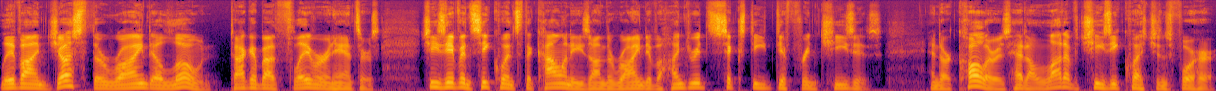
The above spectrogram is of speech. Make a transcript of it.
live on just the rind alone. Talk about flavor enhancers. She's even sequenced the colonies on the rind of 160 different cheeses. And our callers had a lot of cheesy questions for her.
